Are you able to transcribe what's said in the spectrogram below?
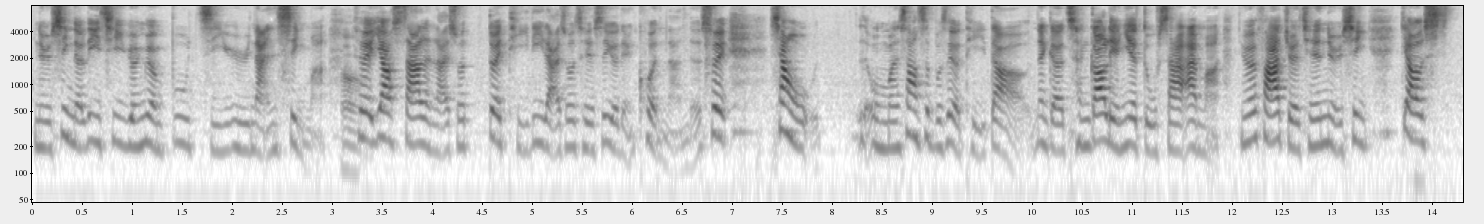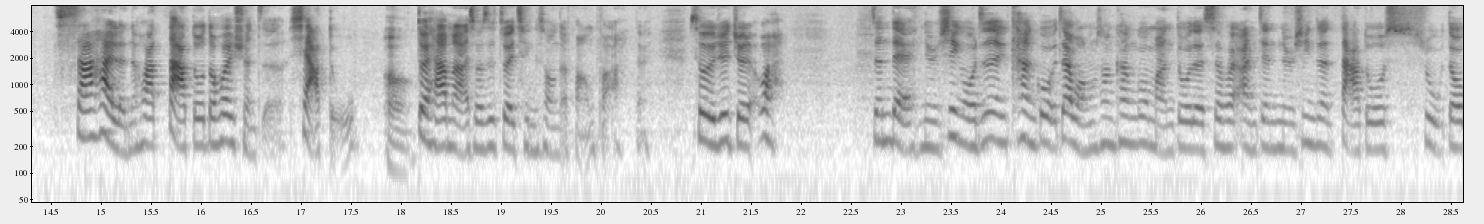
女性的力气远远不及于男性嘛，嗯、所以要杀人来说，对体力来说其实是有点困难的。所以像我我们上次不是有提到那个陈高连夜毒杀案嘛？你会发觉其实女性要杀害人的话，大多都会选择下毒，嗯，对他们来说是最轻松的方法。对，所以我就觉得哇。真的，女性我真的看过，在网络上看过蛮多的社会案件，女性真的大多数都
